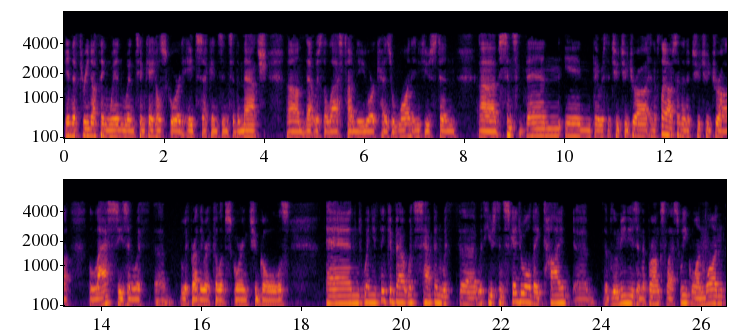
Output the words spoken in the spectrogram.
in the three nothing win when Tim Cahill scored eight seconds into the match. Um, that was the last time New York has won in Houston. Uh, since then, in there was the two-two draw in the playoffs, and then a two-two draw last season with uh, with Bradley Wright Phillips scoring two goals. And when you think about what's happened with uh, with Houston's schedule, they tied uh, the Blue Meanies in the Bronx last week, one one,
